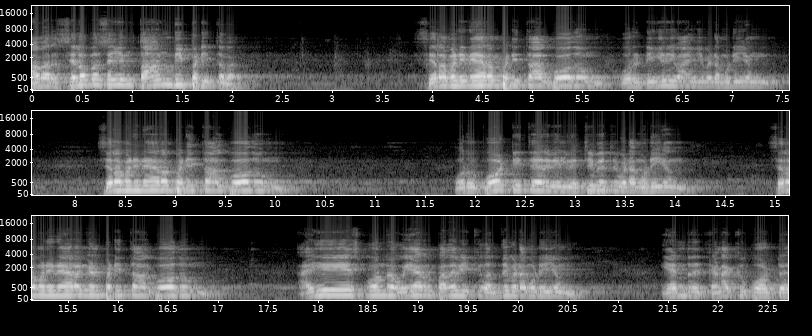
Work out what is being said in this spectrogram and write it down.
அவர் சிலபஸையும் தாண்டி படித்தவர். சில மணி நேரம் படித்தால் போதும் ஒரு டிகிரி வாங்கிவிட முடியும். சில மணி நேரம் படித்தால் போதும் ஒரு போட்டித் தேர்வில் வெற்றி பெற்று விட முடியும். சில மணி நேரங்கள் படித்தால் போதும் ஐஏஎஸ் போன்ற உயர் பதவிக்கு வந்துவிட முடியும் என்று கணக்கு போட்டு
